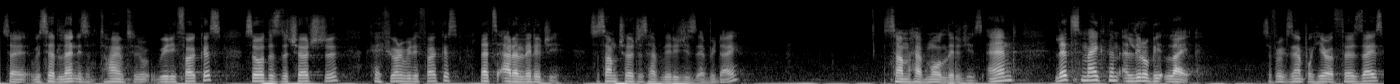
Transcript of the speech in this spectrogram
So we said Lent is a time to really focus. So what does the church do? Okay, if you want to really focus, let's add a liturgy. So some churches have liturgies every day. Some have more liturgies. And let's make them a little bit late. So, for example, here at Thursdays,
